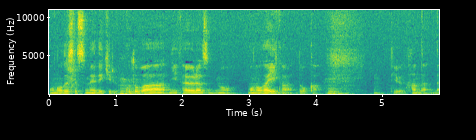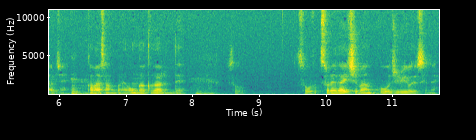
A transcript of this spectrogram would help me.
物で説明できる。うん。言葉に頼らずにも物がいいかどうか、っていう判断になるじゃない、うん。カメラさんの場合は音楽があるんでそう。そそれが一番こう重要ですよね。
